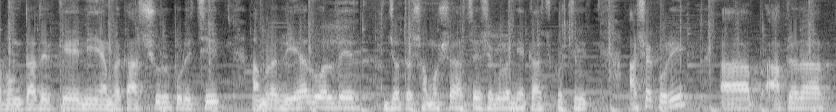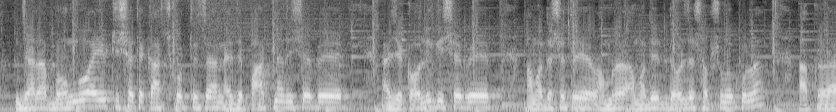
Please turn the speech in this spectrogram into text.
এবং তাদেরকে নিয়ে আমরা কাজ শুরু করেছি। আমরা রিয়াল ওয়ার্ল্ডের যত সমস্যা আছে সেগুলো নিয়ে কাজ করছি। আশা করি আপনারা যারা বঙ্গ আইওটির সাথে কাজ করতে চান অ্যাজ এ পার্টনার হিসেবে অ্যাজ এ কলিগ হিসেবে, আমাদের সাথে আমরা, আমাদের দরজা সবসময় খোলা। আপনারা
